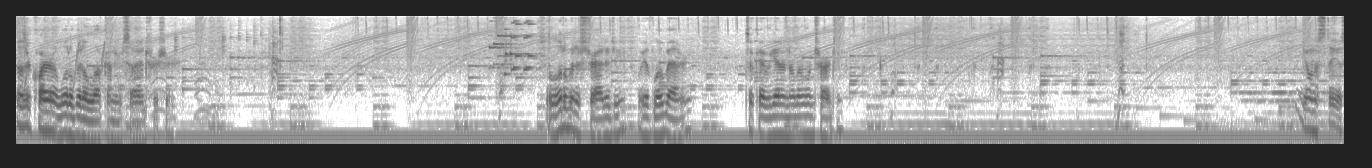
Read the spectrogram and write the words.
Does require a little bit of luck on your side for sure. So a little bit of strategy. We have low battery. It's okay, we got another one charging. You want to stay as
